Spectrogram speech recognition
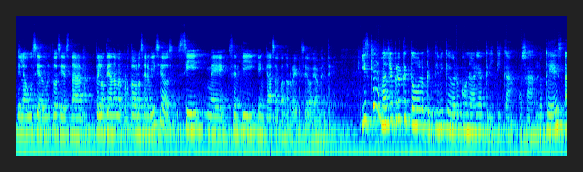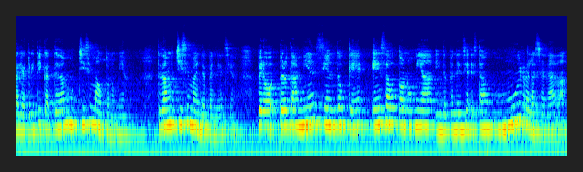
de la UCI adultos y estar peloteándome por todos los servicios. Sí me sentí en casa cuando regresé, obviamente. Y es que además yo creo que todo lo que tiene que ver con área crítica, o sea, lo que es área crítica, te da muchísima autonomía, te da muchísima independencia. Pero, pero también siento que esa autonomía, independencia, está muy relacionada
